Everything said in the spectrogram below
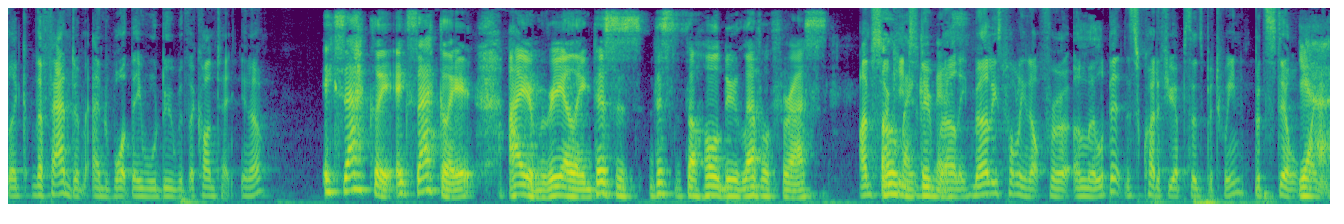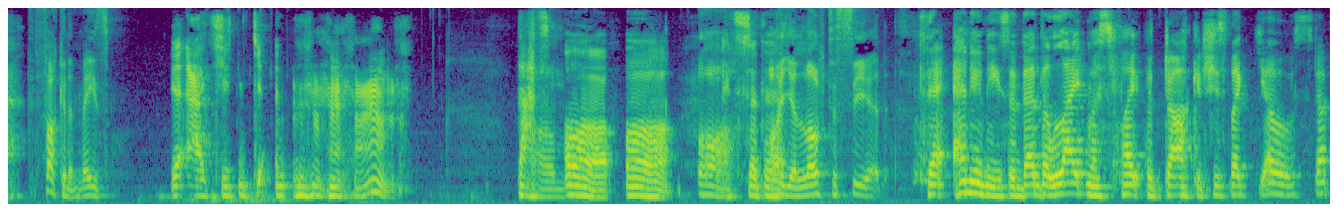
like the fandom and what they will do with the content. You know? Exactly, exactly. I am reeling. This is this is a whole new level for us. I'm so Oh keen to do goodness. Merli. Merli's probably not for a little bit. There's quite a few episodes between, but still, Yeah. like, fucking amazing. Yeah, I just, that's Um, oh oh. Oh, so the- oh, you love to see it. They're enemies, and then the light must fight the dark. And she's like, "Yo, stop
